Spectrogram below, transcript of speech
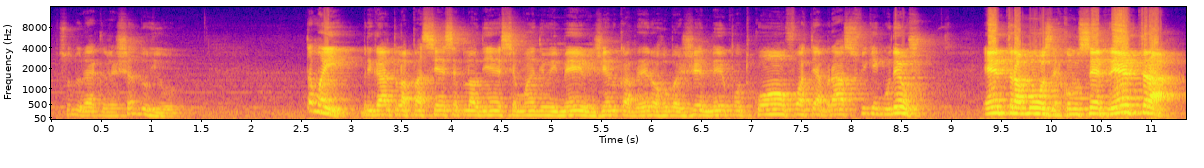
professor Durex, Alexandre do Rio. Tamo aí. Obrigado pela paciência, pela audiência. Mande um e-mail, engenheirocabreiro.gmail.com. Forte abraço, fiquem com Deus. Entra, Moser, como sempre, entra!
